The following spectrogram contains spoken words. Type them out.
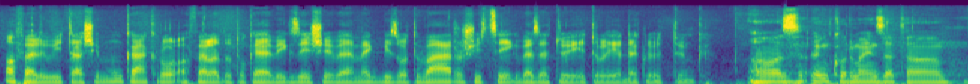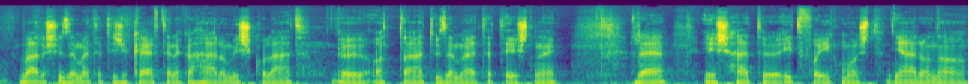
A felújítási munkákról a feladatok elvégzésével megbízott városi cég vezetőjétől érdeklődtünk. Az önkormányzat a Városüzemeltetési Kft-nek a három iskolát ö, adta át üzemeltetésnek, re, és hát itt folyik most nyáron a,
